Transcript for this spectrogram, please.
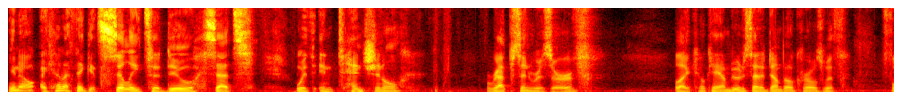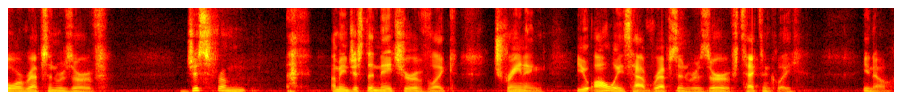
You know, I kind of think it's silly to do sets with intentional reps in reserve. Like, okay, I'm doing a set of dumbbell curls with four reps in reserve. Just from, I mean, just the nature of like training, you always have reps in reserve, technically. You know,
